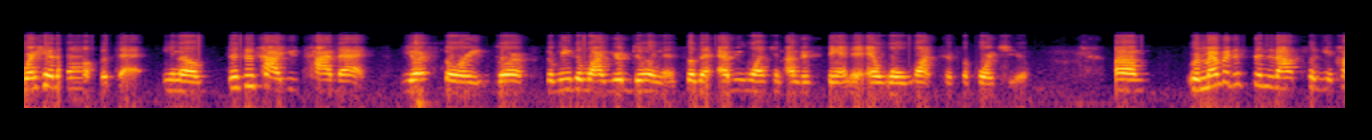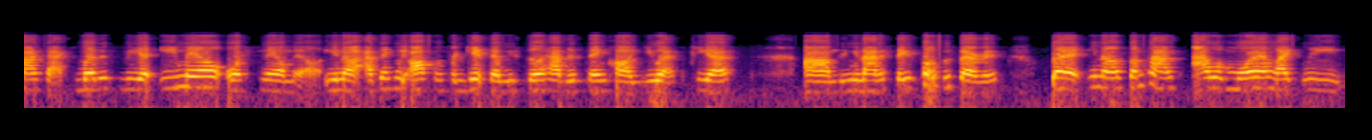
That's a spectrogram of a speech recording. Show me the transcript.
we're here to help with that. You know, this is how you tie back your story, your, the reason why you're doing this, so that everyone can understand it and will want to support you. Um, remember to send it out to your contacts, whether it's via email or snail mail. You know, I think we often forget that we still have this thing called USPS, um, the United States Postal Service, but, you know, sometimes I would more than likely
